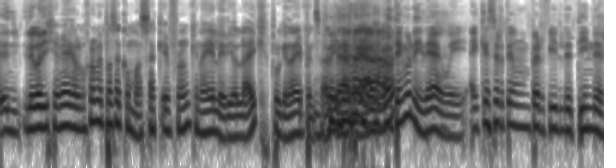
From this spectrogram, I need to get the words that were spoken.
Y Luego dije, "Verga, a lo mejor me pasa como a Zac Efron, que nadie le dio like porque nadie pensaba que era tengo, real, ¿no? tengo una idea, güey. Hay que hacerte un perfil de Tinder.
